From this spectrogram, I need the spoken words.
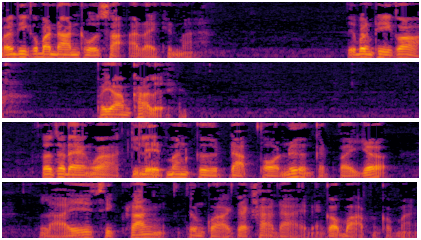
บางทีก็บันดาลโทสะอะไรขึ้นมา หรือบางทีก็พยายามฆ่าเลย ก็แสดงว่ากิเลสมันเกิดดับต่อเนื่องกันไปเยอะหลายสิบครั้งจนกว่าจะฆ่าได้เนี่ยก็บาปมันก็มาก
